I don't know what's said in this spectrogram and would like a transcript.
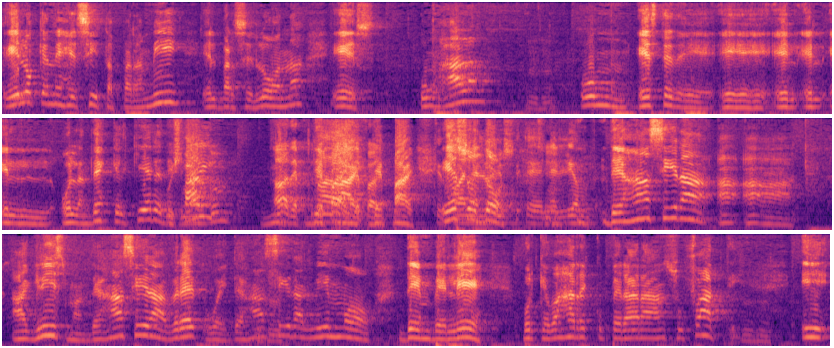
Es lo que necesita para mí el Barcelona es un Haaland un este de eh, el, el, el, holandés que él quiere, de. Ah, de, de, Pai, Esos dos. Dejas ir a, a, a, a Griezmann, dejas ir a Bradway, dejas ir al mismo Dembélé, porque vas a recuperar a Ansu Fati. Y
